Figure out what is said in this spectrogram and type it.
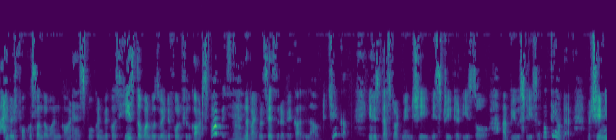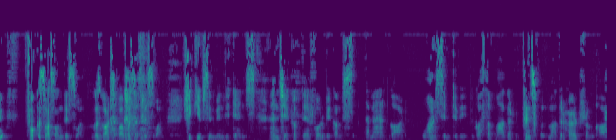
I will focus on the one God has spoken because he's the one who's going to fulfill God's purpose. Mm-hmm. The Bible says Rebecca loved Jacob. It is, does not mean she mistreated Esau, abused Esau, nothing of that. But she knew focus was on this one because God's purpose is this one. She keeps him in the tents and Jacob therefore becomes the man God wants him to be because the mother, principal mother heard from God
